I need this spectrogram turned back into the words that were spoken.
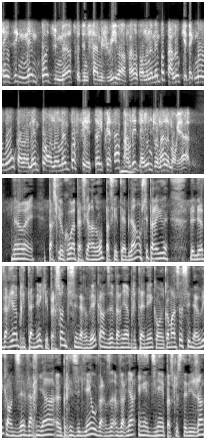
s'indigne même pas du meurtre d'une femme juive en France. On n'en a même pas parlé au Québec. Nos woke, on n'en a même pas, on n'a même pas fait état. Ils préfèrent parler de la une Journal de Montréal. Non, ouais. Parce que quoi? Parce qu'en gros, parce qu'elle était blanche. C'est par exemple, le, variant britannique, il n'y a personne qui s'énervait quand on disait variant britannique. On commençait à s'énerver quand on disait variant euh, brésilien ou variant indien, parce que c'était des gens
